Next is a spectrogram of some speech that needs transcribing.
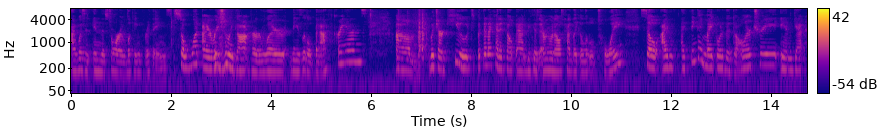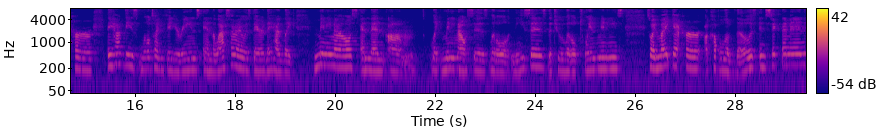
I wasn't in the store looking for things. So what I originally got her were these little bath crayons, um, which are cute, but then I kind of felt bad because everyone else had like a little toy. So I, I think I might go to the Dollar Tree and get her, they have these little tiny figurines and the last time I was there, they had like Minnie Mouse and then um, like Minnie Mouse's little nieces, the two little twin minis. So I might get her a couple of those and stick them in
